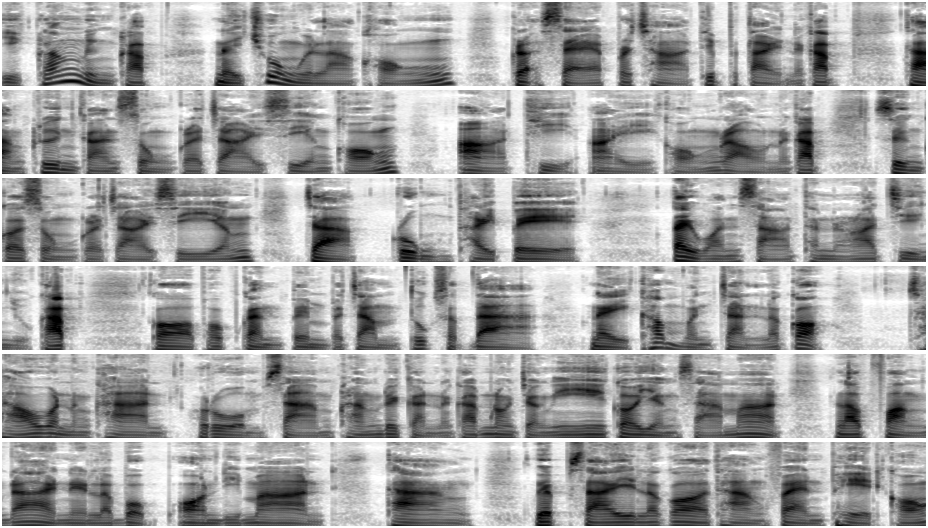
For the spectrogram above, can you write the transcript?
อีกครั้งหนึ่งครับ ในช่วงเวลาของกระแสประชาธิปไตยนะครับ ทางคลื่นการส่งกระจายเสียงของ RTI ของเรานะครับ ซึ่งก็ส่งกระจายเสียงจากกรุงไทเป ไต้หวันสาธารณรัฐจีนอยู่ครับ ก็พบกันเป็นประจำทุกสัปดาห์ในค่ำวันจันทร์แล้วก็เช้าวันอังคารรวม 3 ครั้งด้วยกันนะครับ นอกจากนี้ก็ยังสามารถรับฟังได้ในระบบ On Demand ทางเว็บไซต์ แล้วก็ทางแฟนเพจของ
